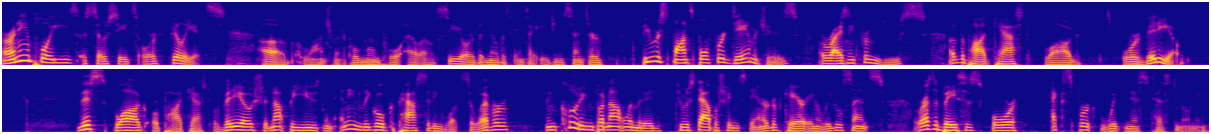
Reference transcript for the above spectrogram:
or any employees, associates, or affiliates of Launch Medical, Moonpool LLC, or the Novus Anti Aging Center be responsible for damages arising from use of the podcast, blog, or video. This blog or podcast or video should not be used in any legal capacity whatsoever, including but not limited to establishing standard of care in a legal sense or as a basis for expert witness testimony.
